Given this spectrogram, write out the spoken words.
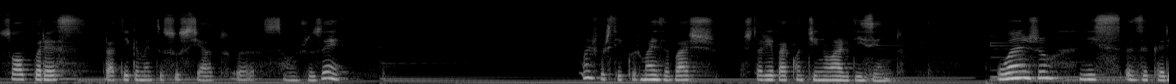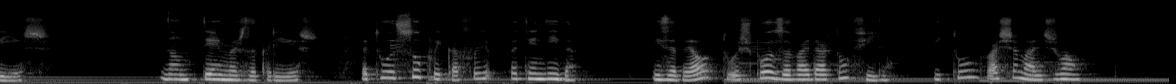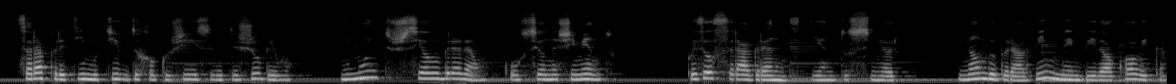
só aparece praticamente associado a São José. Uns versículos mais abaixo, a história vai continuar dizendo: O anjo disse a Zacarias: Não temas, Zacarias, a tua súplica foi atendida. Isabel, tua esposa, vai dar-te um filho, e tu vais chamar-lhe João. Será para ti motivo de regozijo e de júbilo, e muitos se alegrarão com o seu nascimento, pois ele será grande diante do Senhor, e não beberá vinho nem bebida alcoólica.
